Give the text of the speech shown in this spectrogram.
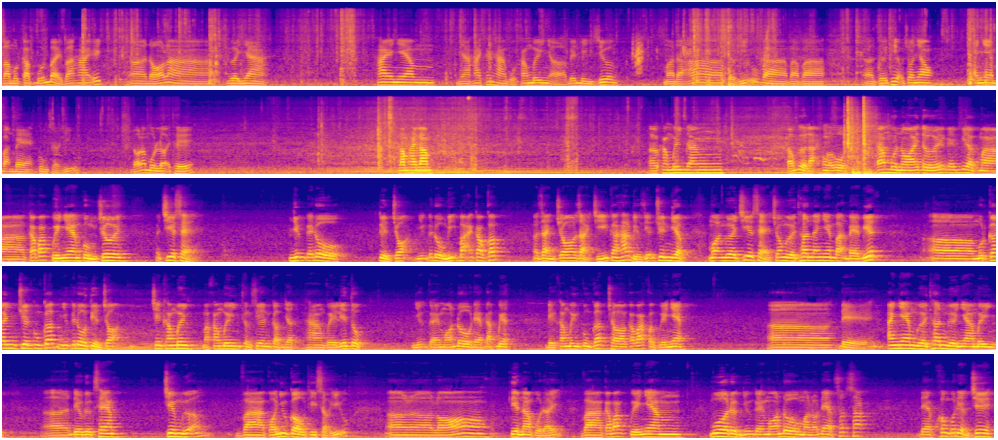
và một cặp 4732X à, đó là người nhà. Hai anh em nhà hai khách hàng của Khang Minh ở bên Bình Dương mà đã sở hữu và và và à, giới thiệu cho nhau. Anh em bạn bè cùng sở hữu. Đó là một lợi thế. Năm 25 à, ờ, Khang Minh đang đóng cửa lại không là ổn đang muốn nói tới cái việc mà các bác quý anh em cùng chơi chia sẻ những cái đồ tuyển chọn những cái đồ mỹ bãi cao cấp à, dành cho giải trí ca hát biểu diễn chuyên nghiệp. Mọi người chia sẻ cho người thân anh em bạn bè biết uh, một kênh chuyên cung cấp những cái đồ tuyển chọn trên Khang Minh mà Khang Minh thường xuyên cập nhật hàng về liên tục những cái món đồ đẹp đặc biệt để Khang Minh cung cấp cho các bác và quý anh em. À, để anh em người thân người nhà mình à, đều được xem chiêm ngưỡng và có nhu cầu thì sở hữu uh, nó tiền nào của đấy. Và các bác quý anh em mua được những cái món đồ mà nó đẹp xuất sắc đẹp không có điểm chê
